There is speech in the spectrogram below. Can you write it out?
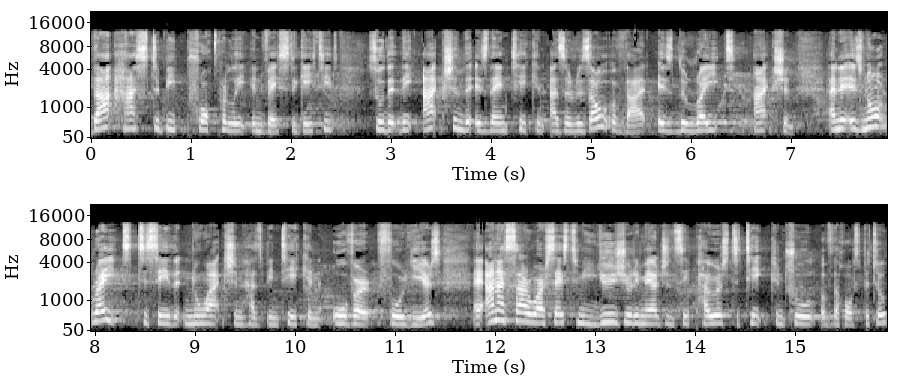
that has to be properly investigated so that the action that is then taken as a result of that is the right action. And it is not right to say that no action has been taken over four years. Uh, Anna Sarwar says to me, use your emergency powers to take control of the hospital.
